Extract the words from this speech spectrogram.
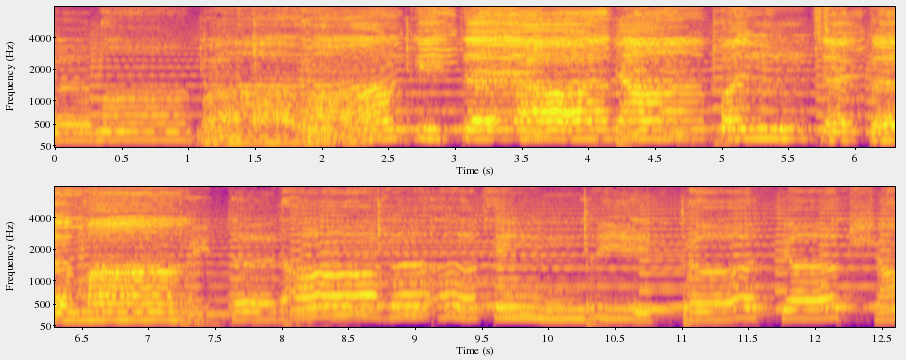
પંચકમાં ભાવાંકિત આજ્ઞા પંચકમાં વિતરાગ અતિન્દ્રિય પ્રત્યક્ષા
